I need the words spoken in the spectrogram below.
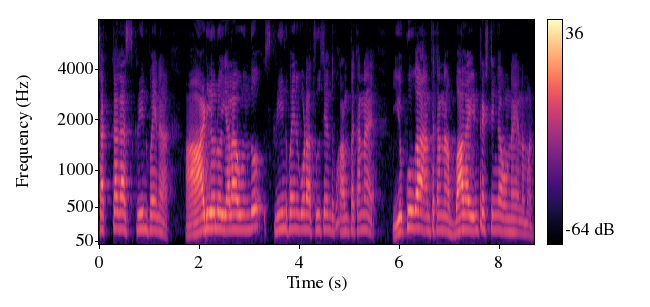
చక్కగా స్క్రీన్ పైన ఆ ఆడియోలో ఎలా ఉందో స్క్రీన్ పైన కూడా చూసేందుకు అంతకన్నా ఎక్కువగా అంతకన్నా బాగా ఇంట్రెస్టింగ్గా ఉన్నాయన్నమాట.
